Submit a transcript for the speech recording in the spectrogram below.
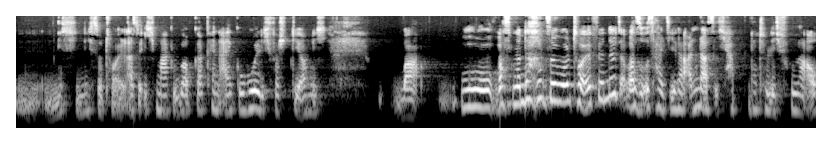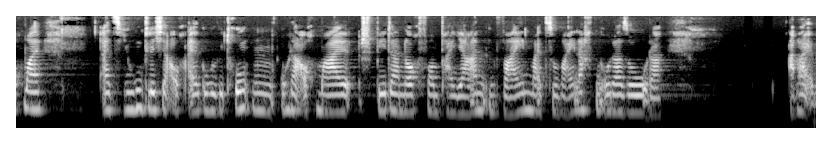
nicht, nicht so toll. Also ich mag überhaupt gar keinen Alkohol. Ich verstehe auch nicht, was man daran so toll findet, aber so ist halt jeder anders. Ich habe natürlich früher auch mal als Jugendliche auch Alkohol getrunken oder auch mal später noch vor ein paar Jahren einen Wein mal zu Weihnachten oder so oder aber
